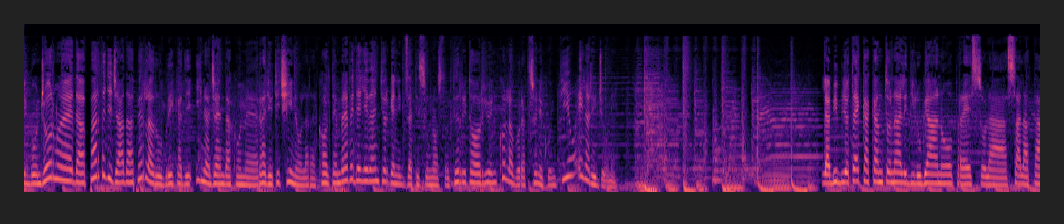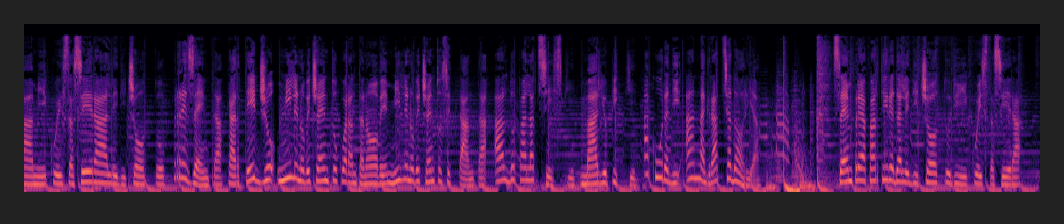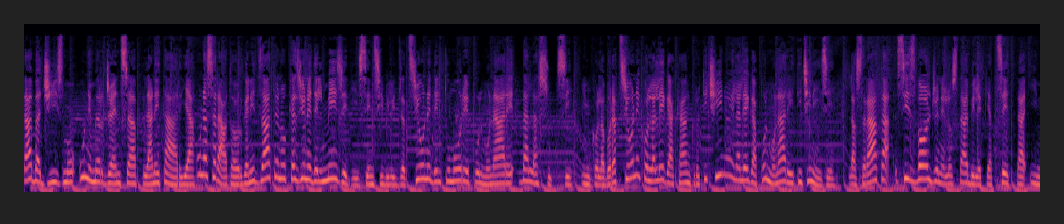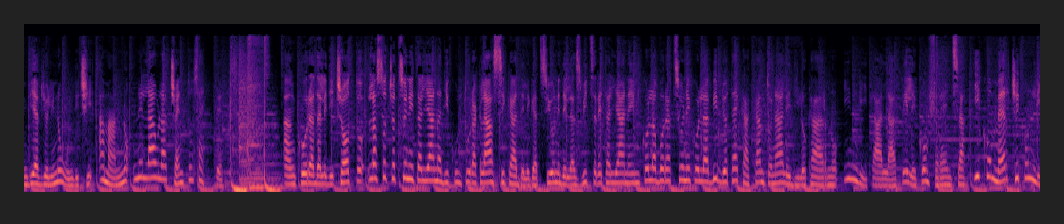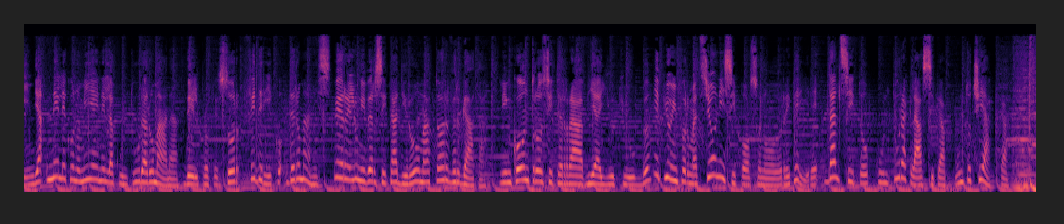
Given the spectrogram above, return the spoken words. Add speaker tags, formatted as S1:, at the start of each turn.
S1: Il buongiorno è da parte di Giada per la rubrica di In Agenda con Radio Ticino, la raccolta in breve degli eventi organizzati sul nostro territorio in collaborazione con Tio e la Regione. La Biblioteca Cantonale di Lugano, presso la Sala Tami, questa sera alle 18, presenta Carteggio 1949-1970 Aldo Palazzeschi, Mario Picchi, a cura di Anna Grazia Doria. Sempre a partire dalle 18 di questa sera, Tabagismo, un'emergenza planetaria, una serata organizzata in occasione del mese di sensibilizzazione del tumore polmonare dalla SUPSI, in collaborazione con la Lega Cancro Ticino e la Lega Polmonare Ticinese. La serata si svolge nello stabile Piazzetta in via Violino 11 a Manno nell'aula 107. Ancora dalle 18, l'Associazione Italiana di Cultura Classica, delegazione della Svizzera Italiana in collaborazione con la Biblioteca Cantonale di Locarno, invita alla teleconferenza I commerci con l'India nell'economia e nella cultura romana del professor Federico De Romanis per l'Università di Roma Tor Vergata. L'incontro si terrà via YouTube e più informazioni si possono reperire dal sito culturaclassica.ch.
